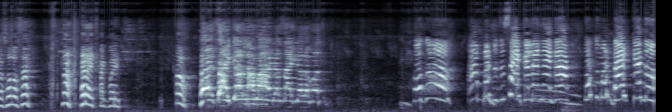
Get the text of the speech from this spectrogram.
গা চলো স্যার না হেরাই থাক বাড়ি। হ্যাঁ, এই সাইকেল নামা এটা সাইকেল নামা। ওগো আব্বা যদি সাইকেল না গা তা তোমার বাইক কে দো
